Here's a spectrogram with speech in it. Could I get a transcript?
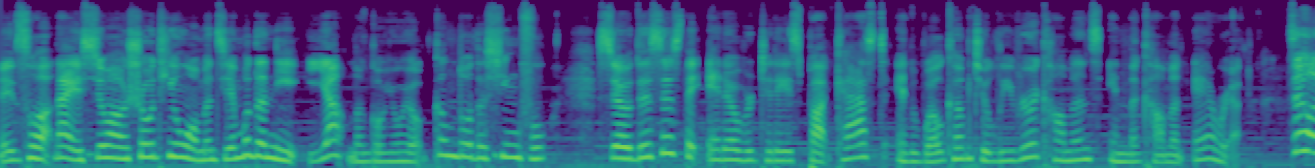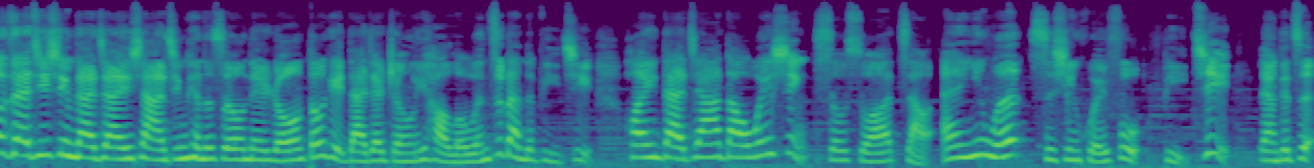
没错，那也希望收听我们节目的你一样，能够拥有更多的幸福。So this is the end of today's podcast, and welcome to leave your comments in the comment area. 最后再提醒大家一下，今天的所有内容都给大家整理好了文字版的笔记，欢迎大家到微信搜索“早安英文”，私信回复“笔记”两个字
